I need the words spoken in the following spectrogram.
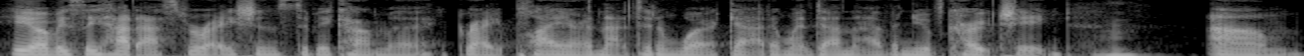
he obviously had aspirations to become a great player, and that didn't work out and went down the avenue of coaching. Um,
